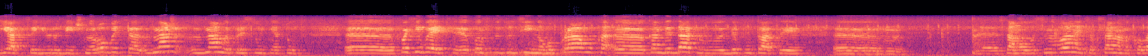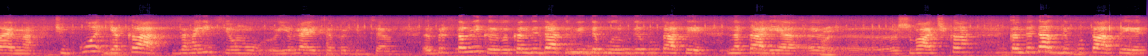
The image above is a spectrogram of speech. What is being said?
як це юридично робиться. З, нами присутня тут е, фахівець конституційного права, е, кандидат в депутати. Е, самовисуванець Оксана Миколаївна Чубко, яка взагалі в цьому є фахівцем. Е, Представник, е, кандидат від депутати Наталія Швачка, кандидат в депутати,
